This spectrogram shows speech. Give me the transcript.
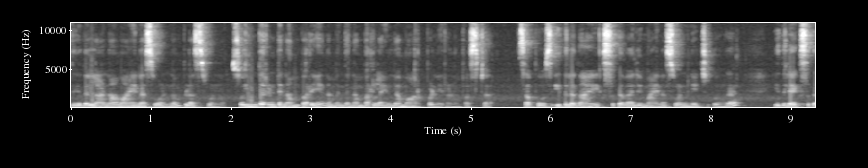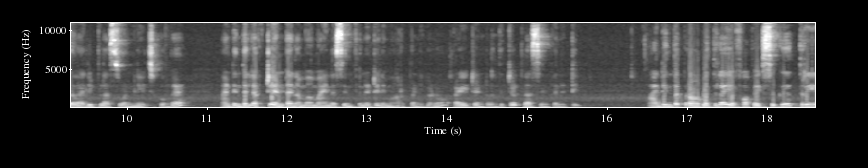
இது எதெல்லாம்னா மைனஸ் ஒன்றும் ப்ளஸ் ஒன்றும் ஸோ இந்த ரெண்டு நம்பரையும் நம்ம இந்த நம்பர் லைனில் மார்க் பண்ணிடணும் ஃபஸ்ட்டு சப்போஸ் இதில் தான் எக்ஸுக்கு வேல்யூ மைனஸ் ஒன்னு வச்சுக்கோங்க. இதில் எக்ஸுக்கு வேல்யூ ப்ளஸ் ஒன்னு வச்சுக்கோங்க. அண்ட் இந்த லெஃப்ட் எண்டை நம்ம மைனஸ் இன்ஃபினிட்டினி மார்க் பண்ணிக்கணும். ரைட் எண்ட் வந்துட்டு ப்ளஸ் இன்ஃபினிட்டி அண்ட் இந்த ப்ராப்ளத்தில் எஃப் ஆஃப் எக்ஸுக்கு த்ரீ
